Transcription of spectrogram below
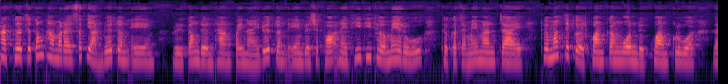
หากเธอจะต้องทำอะไรสักอย่างด้วยตนเอง หรือต้องเดินทางไปไหนด้วยตนเอง โดยเฉพาะในที่ที่เธอไม่รู้ เธอก็จะไม่มั่นใจ เธอมักจะเกิดความกังวลหรือความกลัว และ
